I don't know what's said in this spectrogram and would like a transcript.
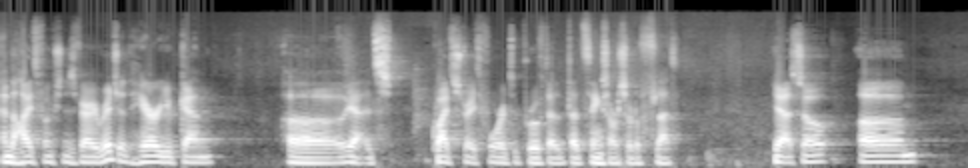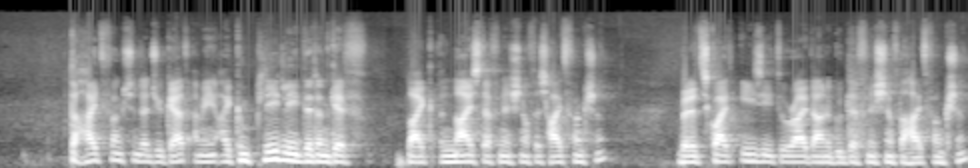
and the height function is very rigid. Here you can, uh, yeah, it's quite straightforward to prove that, that things are sort of flat. Yeah, so um, the height function that you get, I mean, I completely didn't give like a nice definition of this height function. But it's quite easy to write down a good definition of the height function.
